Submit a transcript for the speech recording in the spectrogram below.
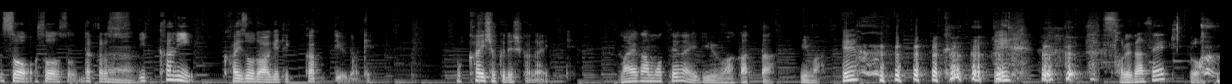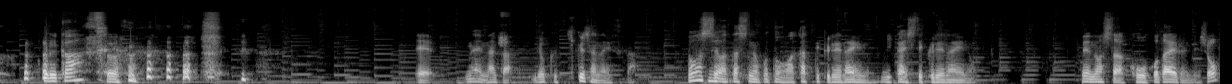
そうそうそう。だから、うんいかに解像度を上げていくかっていうだけ。もう解釈でしかないっていう。前がモテない理由分かった。今。え？え？それだぜ、きっと。これか？で、ね、なんかよく聞くじゃないですか。どうして私のことを分かってくれないの？理解してくれないの？で、の下はこう答えるんでしょ？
